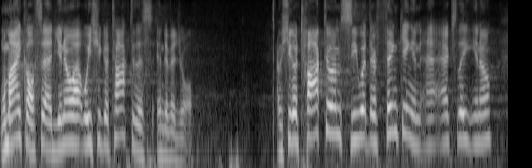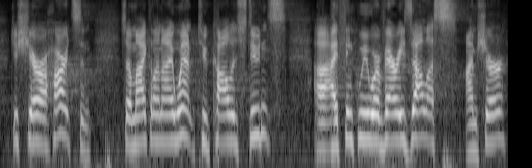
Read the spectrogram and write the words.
Well, Michael said, you know what, we should go talk to this individual. We should go talk to them, see what they're thinking, and actually, you know, just share our hearts. And so Michael and I went to college students uh, I think we were very zealous, I'm sure.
